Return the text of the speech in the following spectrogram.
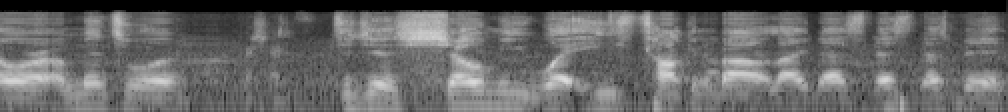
or a mentor For sure. to just show me what he's talking about. Like that's that's that's big.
